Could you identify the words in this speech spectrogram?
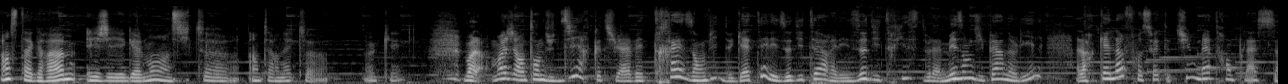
Instagram et j'ai également un site euh, internet. euh. Ok. Voilà, moi j'ai entendu dire que tu avais très envie de gâter les auditeurs et les auditrices de la maison du Père Nolil. Alors quelle offre souhaites-tu mettre en place?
